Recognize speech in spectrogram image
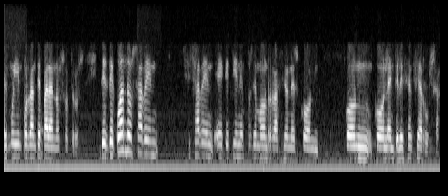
Es muy importante para nosotros. ¿Desde cuándo saben, si saben eh, que tiene Puigdemont relaciones con, con, con la inteligencia rusa?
